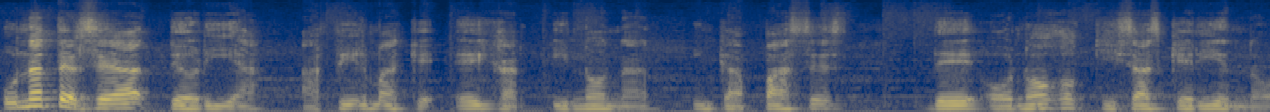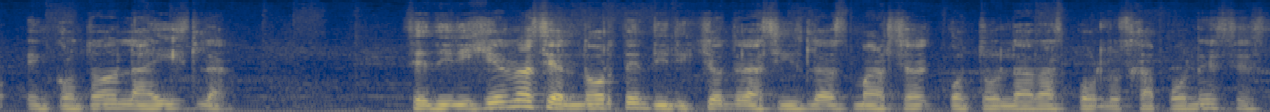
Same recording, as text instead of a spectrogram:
Una tercera teoría afirma que Eihard y Nonan, incapaces de o no quizás queriendo, encontraron la isla se dirigieron hacia el norte en dirección de las Islas Marshall controladas por los japoneses,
